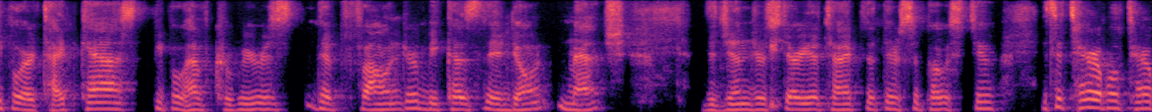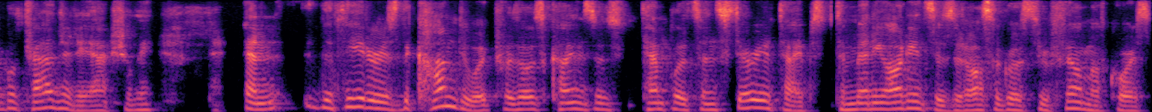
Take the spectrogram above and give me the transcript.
people are typecast, people have careers that founder because they don't match the gender stereotype that they're supposed to. It's a terrible, terrible tragedy, actually. And the theater is the conduit for those kinds of templates and stereotypes to many audiences. It also goes through film, of course.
